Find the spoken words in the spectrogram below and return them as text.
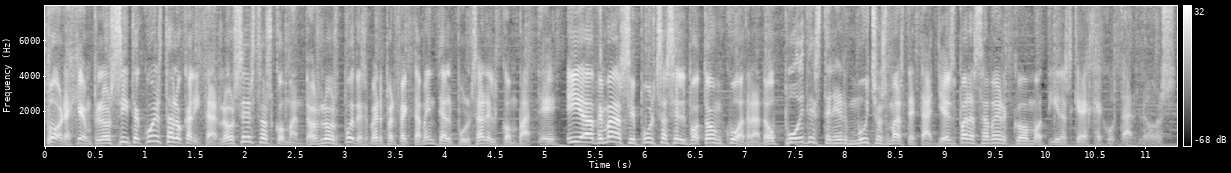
Por ejemplo, si te cuesta localizarlos, estos comandos los puedes ver perfectamente al pulsar el combate. Y además, si pulsas el botón cuadrado, puedes tener muchos más detalles para saber cómo tienes que ejecutarlos.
